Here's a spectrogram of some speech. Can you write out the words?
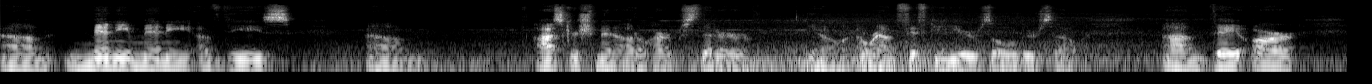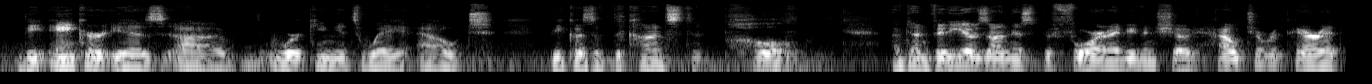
um, many, many of these um, Oscar Schmidt auto harps that are, you know, around 50 years old or so. Um, they are, the anchor is uh, working its way out because of the constant pull. I've done videos on this before and I've even showed how to repair it.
